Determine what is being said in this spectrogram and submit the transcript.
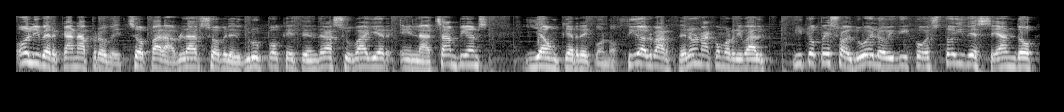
Oliver Kahn aprovechó para hablar sobre el grupo que tendrá su Bayern en la Champions y aunque reconoció al Barcelona como rival, quitó peso al duelo y dijo estoy deseando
